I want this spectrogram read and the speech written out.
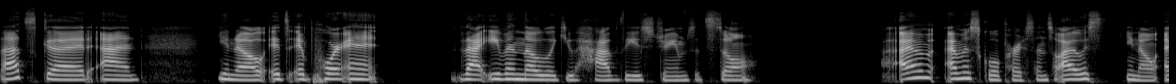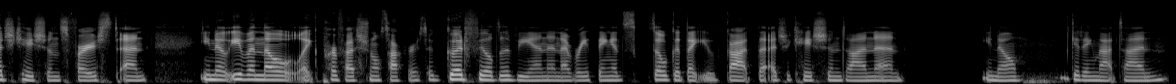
that's good. And, you know, it's important that even though like you have these dreams, it's still I'm I'm a school person, so I always, you know, education's first and you know, even though like professional soccer is a good field to be in and everything, it's still good that you've got the education done and you know, getting that done.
